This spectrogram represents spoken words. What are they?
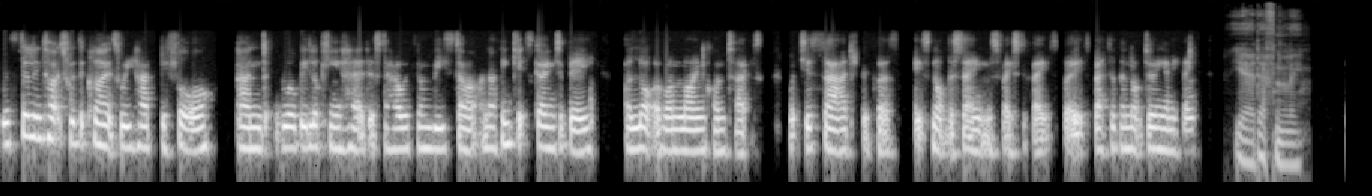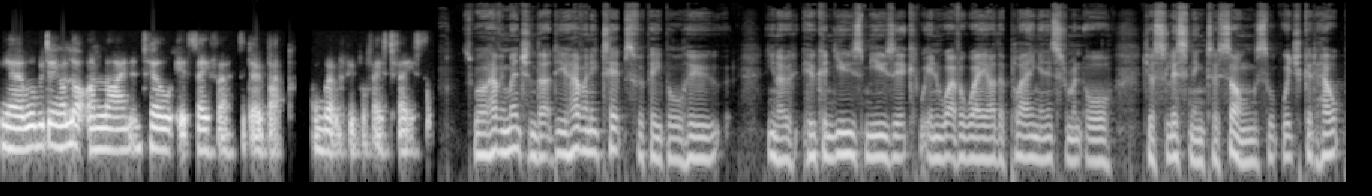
we're still in touch with the clients we had before, and we'll be looking ahead as to how we can restart. And I think it's going to be a lot of online contact, which is sad because it's not the same as face to face, but it's better than not doing anything. Yeah, definitely yeah, we'll be doing a lot online until it's safer to go back and work with people face to face. Well, having mentioned that, do you have any tips for people who, you know, who can use music in whatever way, either playing an instrument or just listening to songs, which could help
